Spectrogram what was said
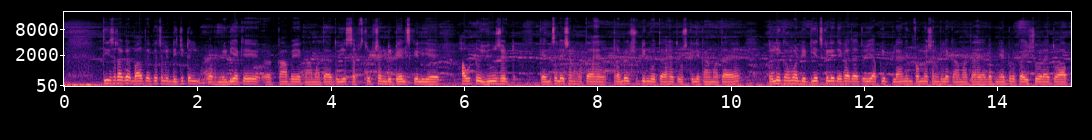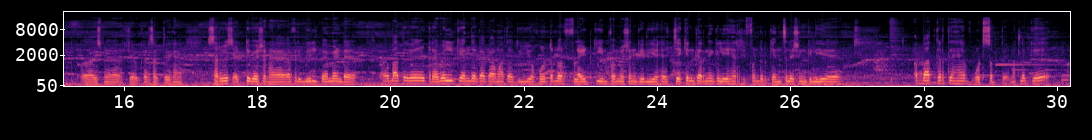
तीसरा अगर बात करके चले डिजिटल और मीडिया के कहाँ पे ये काम आता है तो ये सब्सक्रिप्शन डिटेल्स के लिए how to use it cancellation होता है ट्रबल शूटिंग होता है तो उसके लिए काम आता है। टेलीकॉम और डीटीएच के लिए देखा जाए तो ये आपकी प्लान इन्फॉर्मेशन के लिए काम आता है। अगर नेटवर्क का इशू रहा है तो आप इसमें कर सकते हैं। सर्विस एक्टिवेशन है या फिर बिल पेमेंट है। अगर बात करें ट्रैवल के अंदर का काम आता है तो ये होटल और फ़्लाइट की इन्फॉर्मेशन के लिए है। चेक इन करने के लिए है रिफंड और कैंसिलेशन के लिए है। अब बात करते हैं व्हाट्सअप पे मतलब कि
